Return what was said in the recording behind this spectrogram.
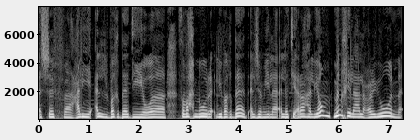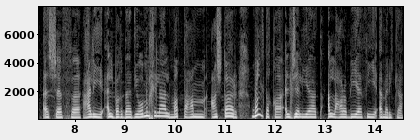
الشيف علي البغدادي. وصباح النور لبغداد الجميلة التي أراها اليوم من خلال عيون الشيف علي البغدادي. ومن خلال مطعم عشتار ملتقى الجاليات العربية في أمريكا.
